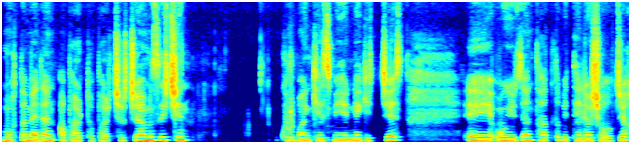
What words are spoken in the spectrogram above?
muhtemelen apar topar çıkacağımız için kurban kesme yerine gideceğiz. Ee, o yüzden tatlı bir telaş olacak.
